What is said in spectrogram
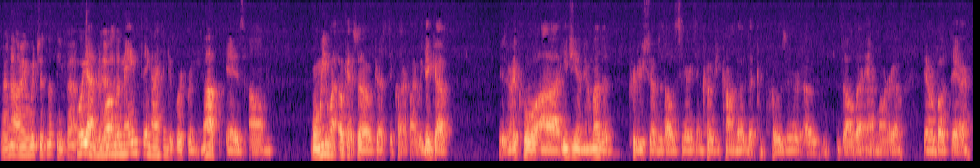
right now. I mean, which is nothing bad. Well, yeah. Well, the main thing I think is worth bringing up is um, when we went. Okay, so just to clarify, we did go. It was really cool. Uh, Eiji Aonuma, the producer of the Zelda series, and Koji Kondo, the composer of Zelda and Mario, they were both there.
